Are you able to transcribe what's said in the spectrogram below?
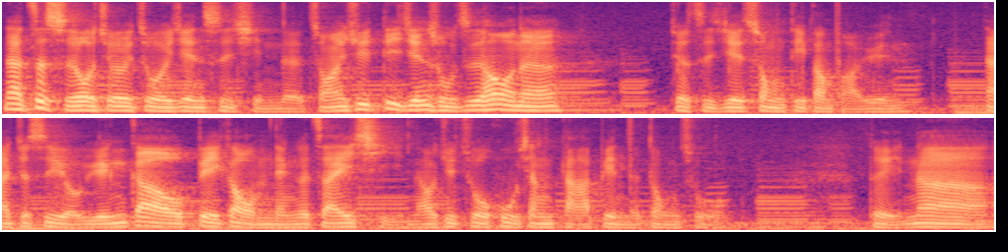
那这时候就会做一件事情的，转回去地检署之后呢，就直接送地方法院。那就是有原告、被告我们两个在一起，然后去做互相答辩的动作。对，那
